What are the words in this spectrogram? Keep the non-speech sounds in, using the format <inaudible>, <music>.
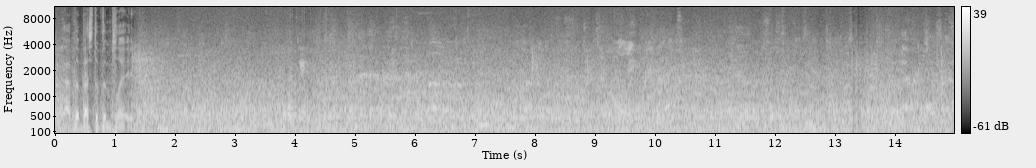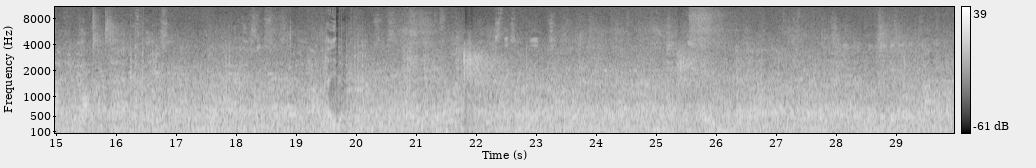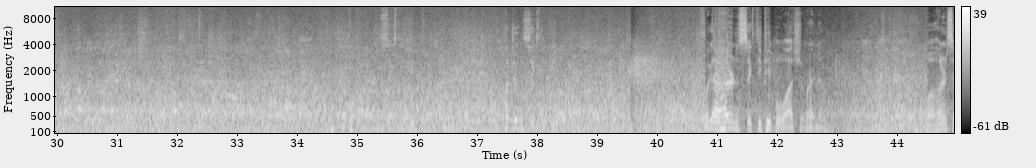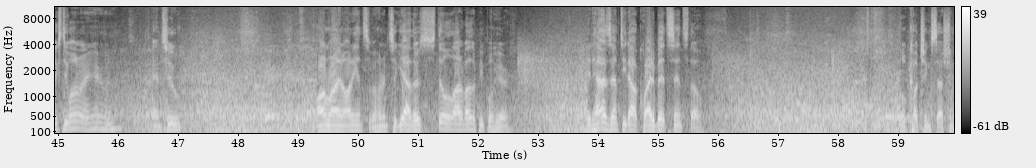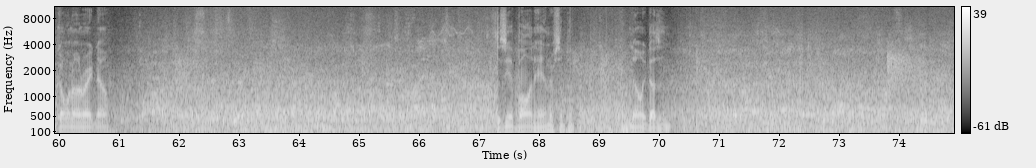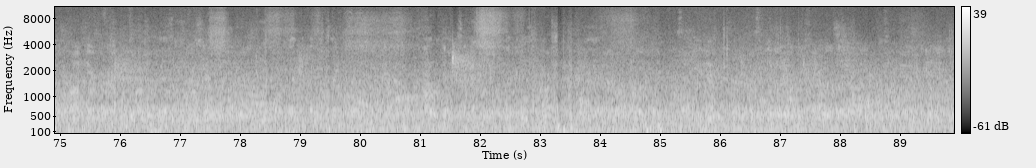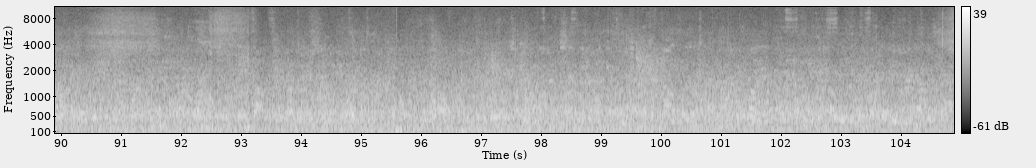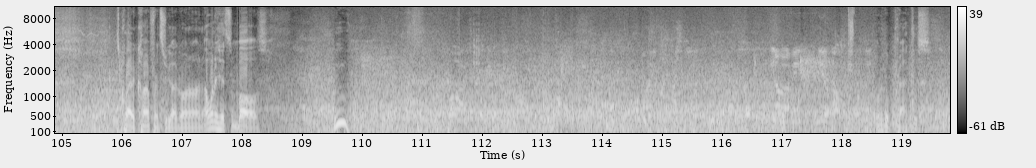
have the best of them played? How you doing? people. 160 people. We got 160 people watching right now. Well, 161 right here, man. And two online audience of 160. Yeah, there's still a lot of other people here. It has emptied out quite a bit since, though. Little coaching session going on right now. Does he have ball in hand or something? No, he doesn't. It's quite a conference we got going on. I want to hit some balls. Woo. I want to go practice.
